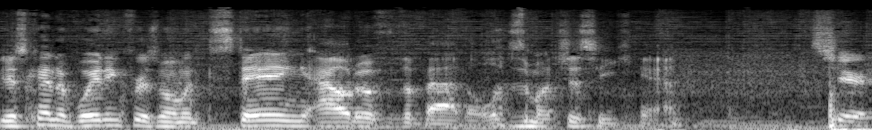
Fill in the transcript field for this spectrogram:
just kind of waiting for his moment, staying out of the battle as much as he can. Sure.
